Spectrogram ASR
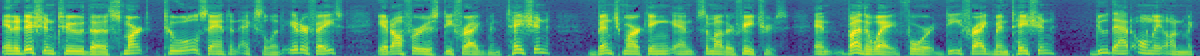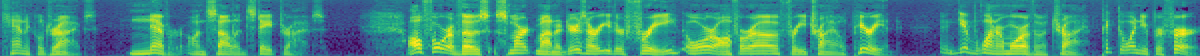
In addition to the smart tools and an excellent interface, it offers defragmentation, benchmarking, and some other features. And by the way, for defragmentation, do that only on mechanical drives, never on solid state drives. All four of those smart monitors are either free or offer a free trial period. Give one or more of them a try. Pick the one you prefer,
